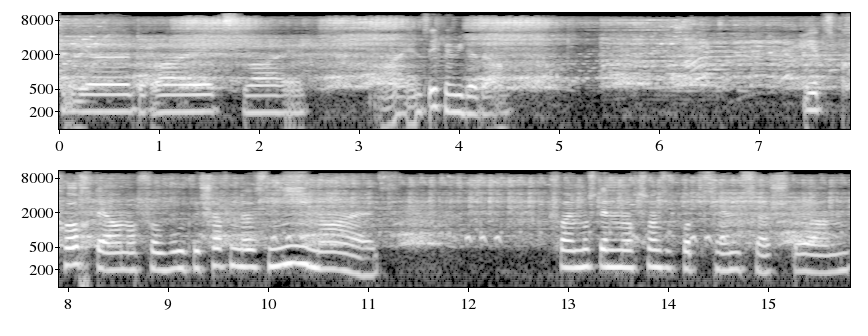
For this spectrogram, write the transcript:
4, 3, 2, 1. Ich bin wieder da. Jetzt kocht er auch noch vor Wut. Wir schaffen das niemals. Vor allem muss der nur noch 20% zerstören.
